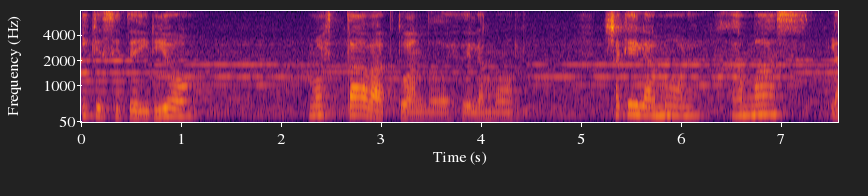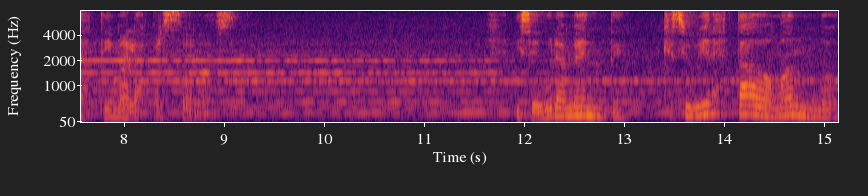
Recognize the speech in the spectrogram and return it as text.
y que si te hirió no estaba actuando desde el amor, ya que el amor jamás lastima a las personas. Y seguramente que si hubiera estado amando,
